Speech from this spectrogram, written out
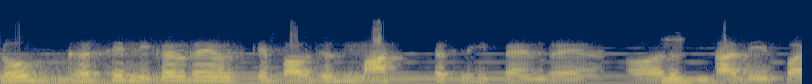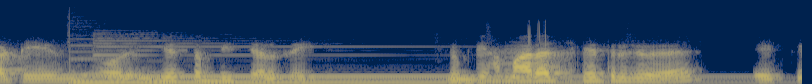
लोग घर से निकल रहे हैं उसके बावजूद मास्क तक नहीं पहन रहे हैं और हम्म। शादी पार्टीज़ और ये सब भी चल रही है क्योंकि हम्म। हमारा क्षेत्र जो है एक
